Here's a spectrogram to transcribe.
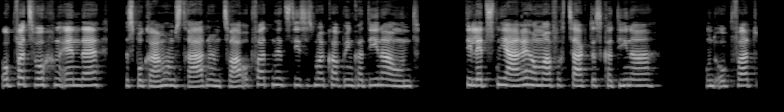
Opfertswochenende das Programm am Strat. Wir haben zwei Abfahrten jetzt dieses Mal gehabt in Cortina und die letzten Jahre haben wir einfach gesagt, dass Cortina und Abfahrt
